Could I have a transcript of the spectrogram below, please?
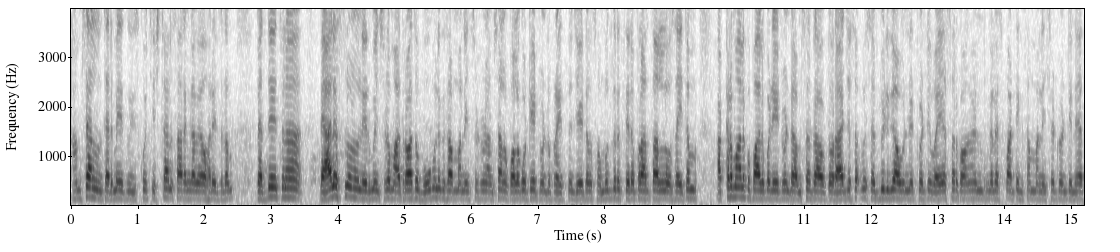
అంశాలను తెర మీదకు తీసుకొచ్చి ఇష్టానుసారంగా వ్యవహరించడం పెద్ద ఎత్తున ప్యాలెస్లను నిర్మించడం ఆ తర్వాత భూములకు సంబంధించినటువంటి అంశాలను కొలగొట్టేటువంటి ప్రయత్నం చేయడం సముద్ర తీర ప్రాంతాల్లో సైతం అక్రమాలకు పాల్పడేటువంటి అంశం రావటం రాజ్యసభ సభ్యుడిగా ఉన్నటువంటి వైఎస్ఆర్ కాంగ్రెస్ పార్టీకి సంబంధించినటువంటి నేత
